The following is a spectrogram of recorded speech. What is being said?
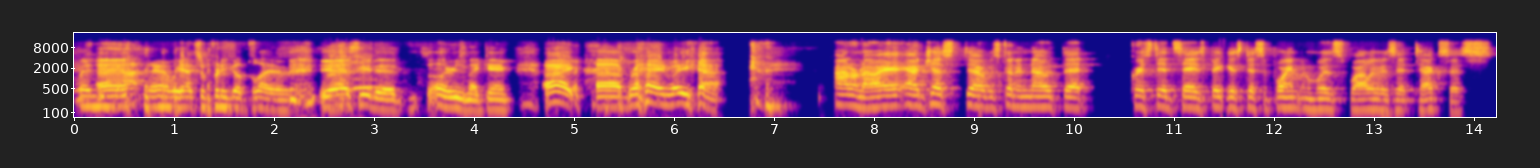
When you uh, got there, we had some pretty good players. yes, we did. It's the only reason I came. All right, uh, Brian, what do you got? I don't know. I, I just uh, was going to note that Chris did say his biggest disappointment was while he was at Texas.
